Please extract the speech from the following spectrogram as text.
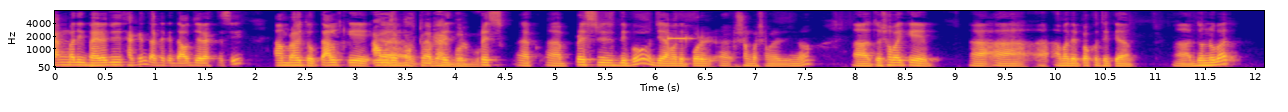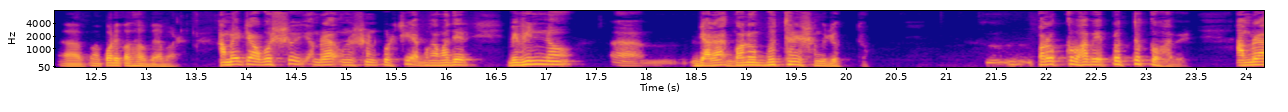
সাংবাদিক ভাইরা যদি থাকেন, তাদেরকে দাওয়াত দিয়ে রাখতেছি। আমরা হয়তো কালকে আমাদের। প্রেস প্রেস রিলিজ দিব যে আমাদের পরের সংবাদ সম্মেলনের জন্য। তো সবাইকে আমাদের পক্ষ থেকে ধন্যবাদ। পরে কথা হবে আবার। আমরা এটা অবশ্যই আমরা অনুসরণ করছি এবং আমাদের বিভিন্ন যারা গণ অভ্যুত্থানের সঙ্গে যুক্ত পরোক্ষভাবে প্রত্যক্ষভাবে আমরা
